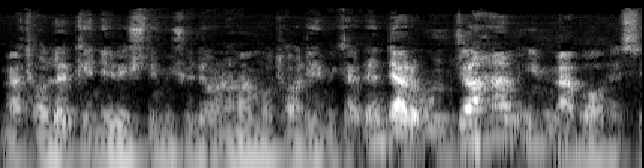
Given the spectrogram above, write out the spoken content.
مطالب که نوشته می شده اونها هم مطالعه می‌کردن. در اونجا هم این مباحث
